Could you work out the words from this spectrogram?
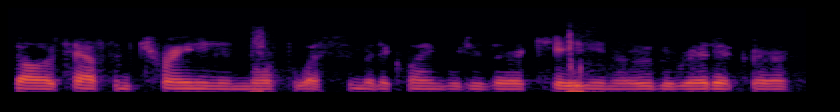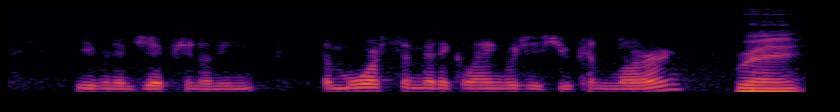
scholars have some training in Northwest Semitic languages, or Akkadian, or Ugaritic, or even Egyptian. I mean, the more Semitic languages you can learn, right,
